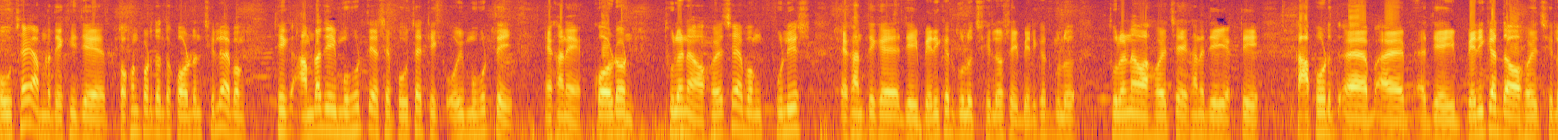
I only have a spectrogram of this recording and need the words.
পৌঁছাই, আমরা দেখি যে তখন পর্যন্ত কর্ডন ছিল এবং ঠিক আমরা যেই মুহূর্তে এসে পৌঁছাই, ঠিক ওই মুহূর্তেই এখানে কর্ডন তুলে নেওয়া হয়েছে এবং পুলিশ এখান থেকে যেই ব্যারিকেডগুলো ছিল, সেই ব্যারিকেডগুলো তুলে নেওয়া হয়েছে। এখানে যেই একটি কাপড় যেই ব্যারিকেড দেওয়া হয়েছিল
